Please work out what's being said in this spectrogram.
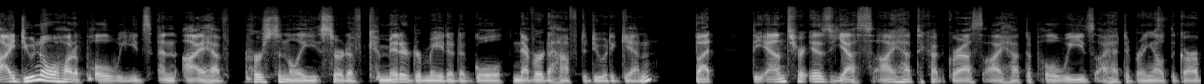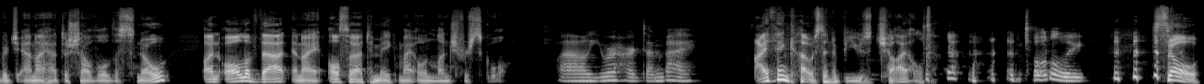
I do know how to pull weeds, and I have personally sort of committed or made it a goal never to have to do it again. But the answer is yes. I had to cut grass. I had to pull weeds. I had to bring out the garbage and I had to shovel the snow on all of that. And I also had to make my own lunch for school. Wow. You were hard done by. I think I was an abused child. totally. so,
